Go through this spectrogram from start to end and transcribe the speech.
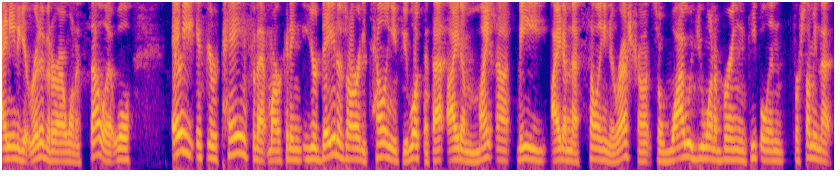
I need to get rid of it or I want to sell it. Well, a, if you're paying for that marketing, your data is already telling you if you look that that item might not be item that's selling in your restaurant. So why would you want to bring people in for something that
